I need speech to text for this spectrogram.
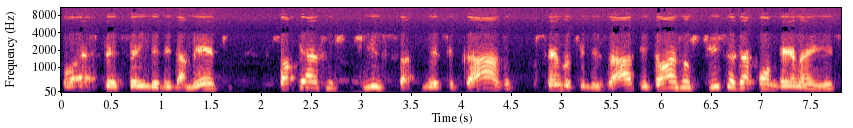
o SPC indevidamente, só que a justiça, nesse caso, sendo utilizada, então a justiça já condena isso.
